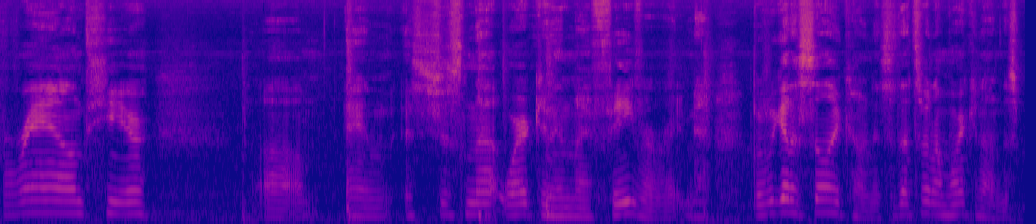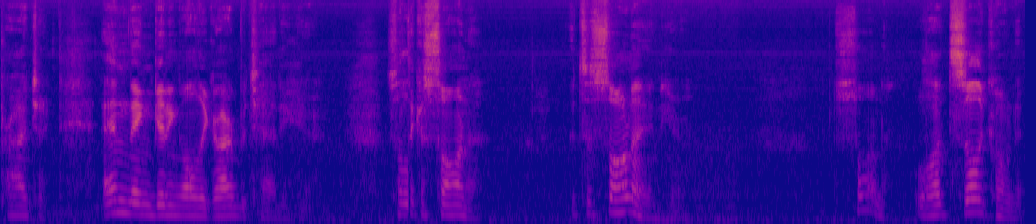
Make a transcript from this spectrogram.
ground here um, and it's just not working in my favor right now. But we got a silicone it so that's what I'm working on this project. And then getting all the garbage out of here. So like a sauna. It's a sauna in here. Sauna. Well let's silicone it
